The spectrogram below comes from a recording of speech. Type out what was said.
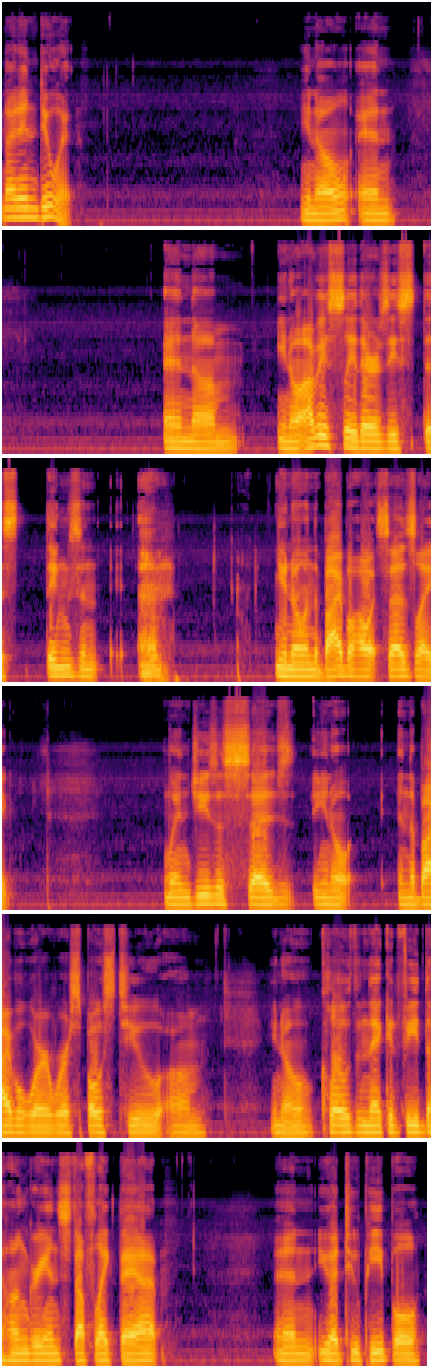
and I didn't do it. You know, and and um, you know, obviously there's these this things in you know in the Bible how it says like when Jesus says, you know, in the Bible where we're supposed to um, you know, clothe the naked, feed the hungry and stuff like that. And you had two people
